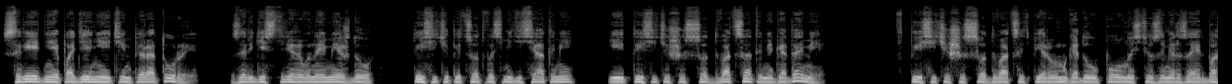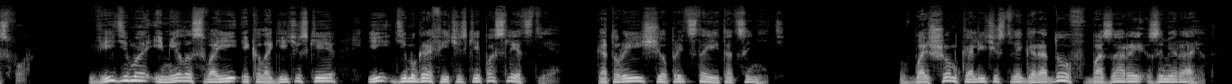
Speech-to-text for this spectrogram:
Среднее падение температуры, зарегистрированное между 1580 и 1620 годами, в 1621 году полностью замерзает Босфор, видимо, имело свои экологические и демографические последствия, которые еще предстоит оценить. В большом количестве городов базары замирают,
